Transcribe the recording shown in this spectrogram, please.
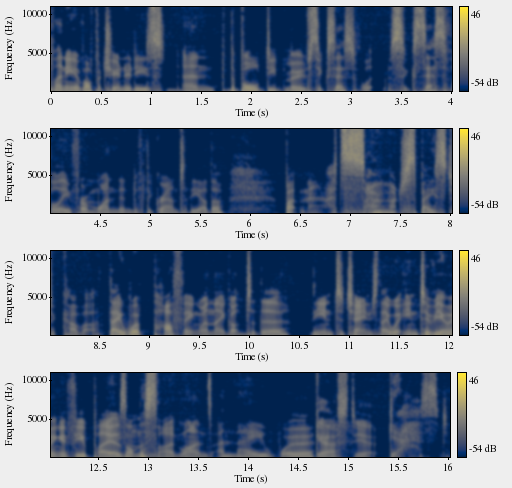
plenty of opportunities mm. and the ball did move successfully successfully from one end of the ground to the other. but had so much space to cover. They were puffing when they got mm. to the the interchange. They were interviewing a few players on the sidelines, and they were Gassed, yeah. gassed.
